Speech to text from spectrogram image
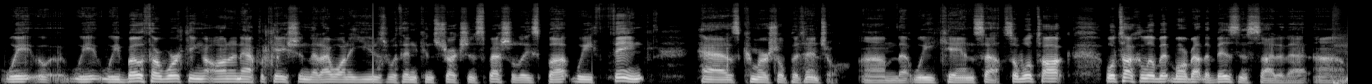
we we we both are working on an application that I want to use within construction specialties, but we think has commercial potential um, that we can sell. So we'll talk we'll talk a little bit more about the business side of that um,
